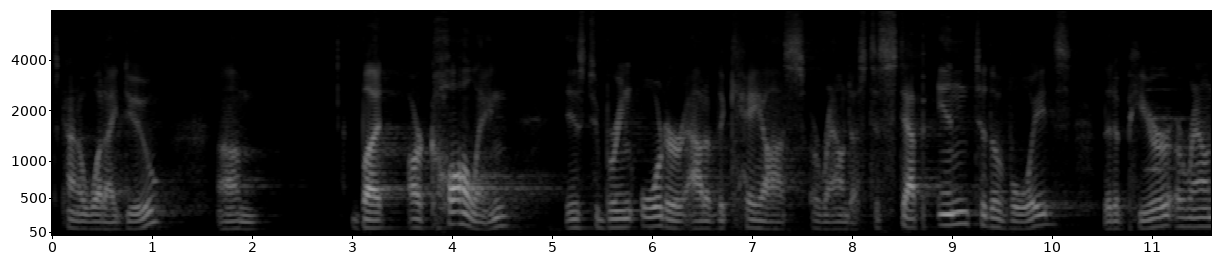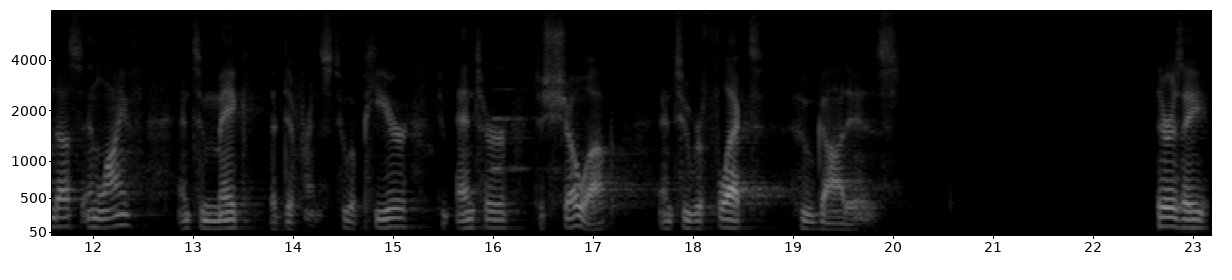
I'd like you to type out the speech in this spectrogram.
It's kind of what I do. Um, but our calling is to bring order out of the chaos around us, to step into the voids that appear around us in life, and to make a difference, to appear, to enter, to show up, and to reflect who God is. There is a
